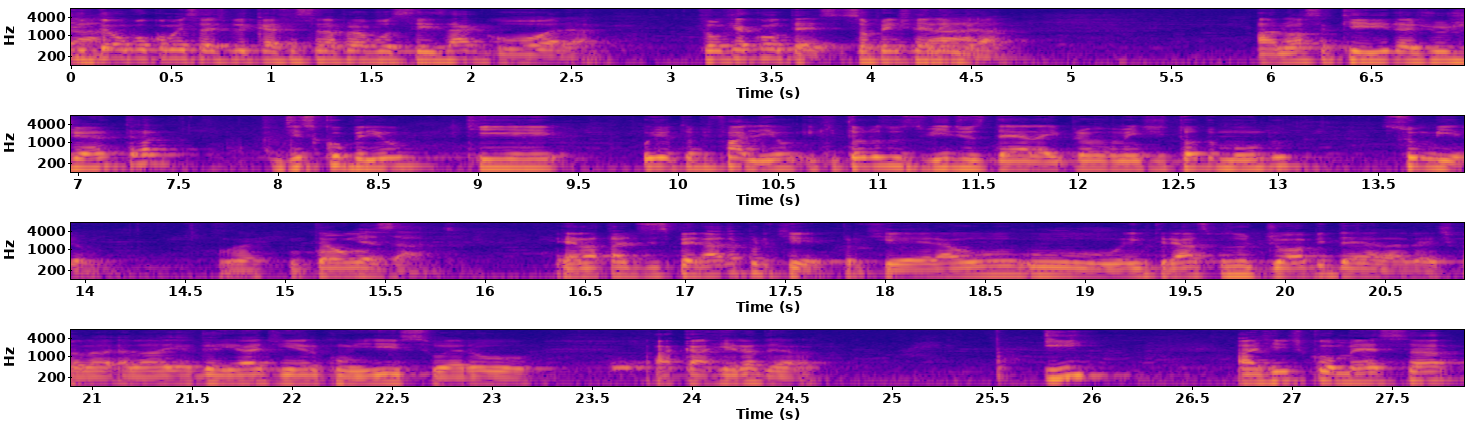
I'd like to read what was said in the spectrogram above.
Tá. Então eu vou começar a explicar essa cena pra vocês agora. Então o que acontece? Só pra gente Cara. relembrar. A nossa querida Jujanta descobriu que o YouTube faliu e que todos os vídeos dela e provavelmente de todo mundo sumiram. né? Então Exato. ela tá desesperada por quê? Porque era o, o, entre aspas, o job dela, né? Tipo, ela, ela ia ganhar dinheiro com isso, era o, a carreira dela. E a gente começa.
